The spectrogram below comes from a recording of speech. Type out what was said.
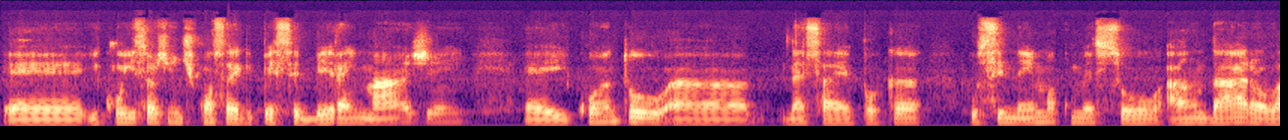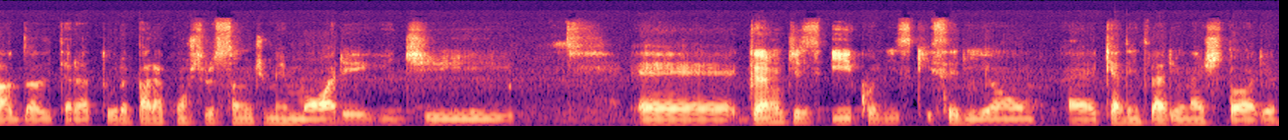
É, e com isso a gente consegue perceber a imagem é, e quanto ah, nessa época o cinema começou a andar ao lado da literatura para a construção de memória e de é, grandes ícones que seriam é, que adentrariam na história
